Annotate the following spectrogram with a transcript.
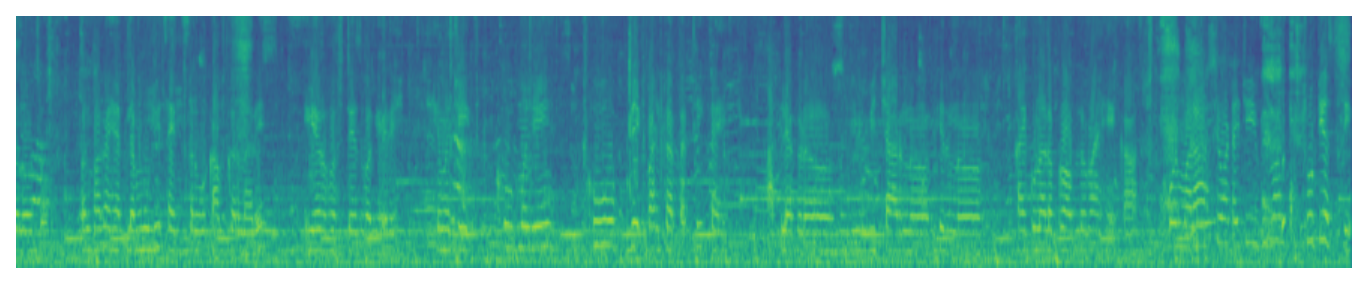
बनवतो. पण बघा ह्यातल्या मुलीच आहेत सर्व काम करणारे. एअर होस्टेस वगैरे. हे म्हणजे खूप म्हणजे खूप देखभाल करतात ठीक आहे. आपल्याकडं म्हणजे विचारणं फिरणं काय कुणाला प्रॉब्लेम आहे का? पण मला अशी वाटायची विमान खूप छोटी असते.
